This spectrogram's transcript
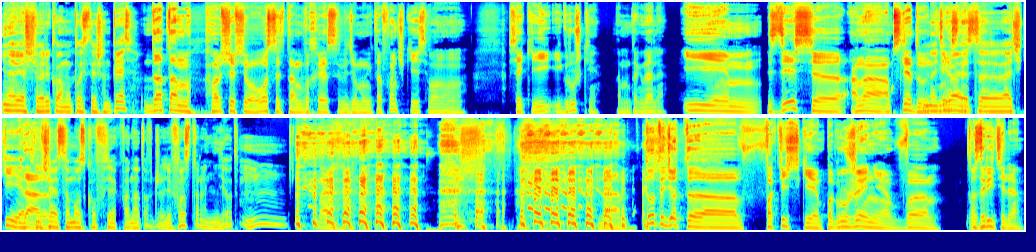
Ненавязчивая реклама PlayStation 5. Да, там вообще все. Вот, там ВХС видеомагнитофончик есть, вон, всякие игрушки там и так далее. И здесь э, она обследует Надевает местность. э, очки и Да, да. отключается мозг у всех фанатов Джоди Фостера. Не делает. Да. Тут идет э, фактически погружение в зрителя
